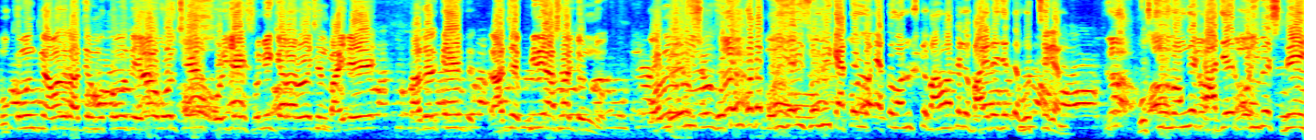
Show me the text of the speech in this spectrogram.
মুখ্যমন্ত্রী আমাদের রাজ্যের মুখ্যমন্ত্রী এটাও বলছেন পরিযায়ী শ্রমিক যারা রয়েছেন বাইরে তাদেরকে রাজ্যে ফিরে আসার জন্য। প্রথম কথা পরিযায়ী শ্রমিক এত এত মানুষকে বাংলা থেকে বাইরে যেতে হচ্ছে কেন? পশ্চিমবঙ্গে কাজের পরিবেশ নেই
